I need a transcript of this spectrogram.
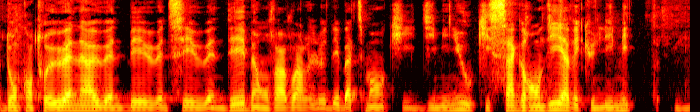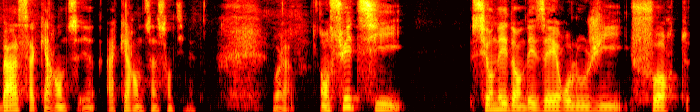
donc entre ENA, ENB, ENC, END, ben on va avoir le débattement qui diminue ou qui s'agrandit avec une limite basse à, 40, à 45 cm. Voilà. Ensuite, si, si on est dans des aérologies fortes,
